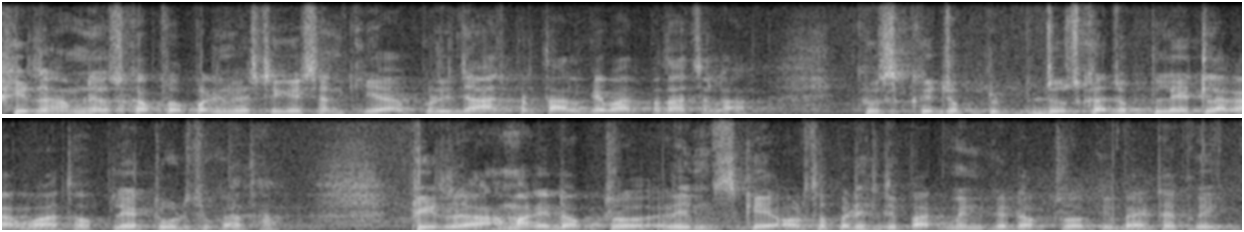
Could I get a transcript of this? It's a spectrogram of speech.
फिर हमने उसका प्रॉपर इन्वेस्टिगेशन किया। पूरी जाँच पड़ताल के बाद पता चला कि उसकी जो जो उसका जो प्लेट लगा हुआ था, वो प्लेट टूट चुका था। फिर हमारे डॉक्टर रिम्स के ऑर्थोपेडिक्स डिपार्टमेंट के डॉक्टरों की बैठक हुई।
